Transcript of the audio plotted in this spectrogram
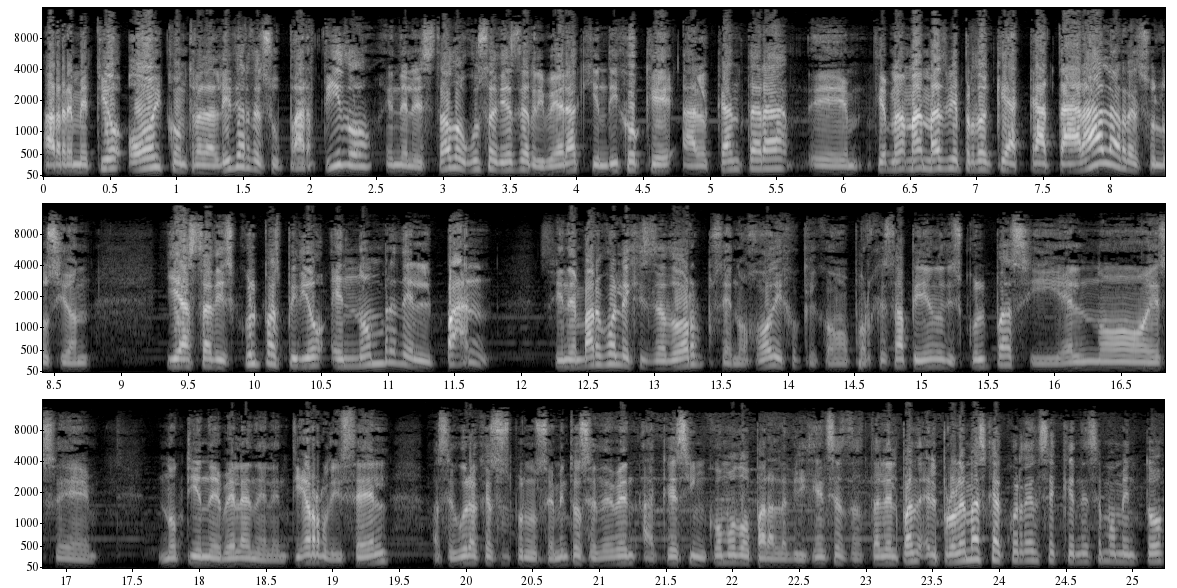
arremetió hoy contra la líder de su partido en el estado, Augusta Díaz de Rivera, quien dijo que Alcántara, eh, que más bien, perdón, que acatará la resolución y hasta disculpas pidió en nombre del PAN. Sin embargo, el legislador se enojó, dijo que como por qué está pidiendo disculpas si él no es eh, no tiene vela en el entierro, dice él. Asegura que esos pronunciamientos se deben a que es incómodo para la dirigencia estatal del PAN. El problema es que acuérdense que en ese momento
